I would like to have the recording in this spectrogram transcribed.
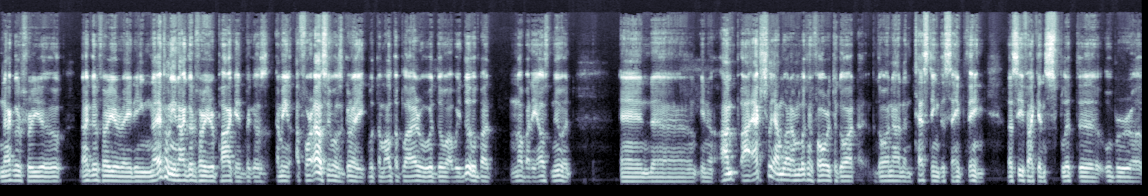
not good for you, not good for your rating, definitely not good for your pocket because I mean for us it was great with the multiplier, we would do what we do, but nobody else knew it. And uh, you know, I'm I actually I'm going I'm looking forward to go out going out and testing the same thing. Let's see if I can split the Uber uh,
